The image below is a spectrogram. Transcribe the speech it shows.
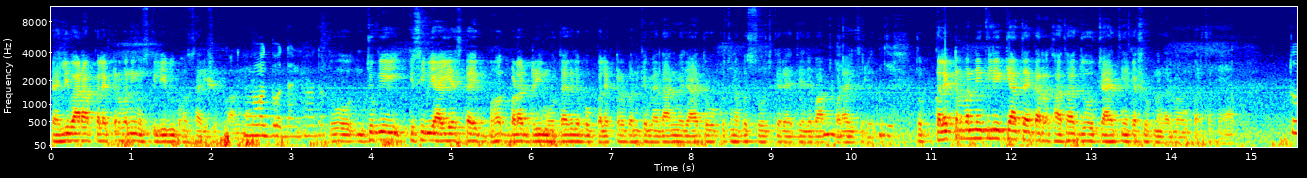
पहली बार आप कलेक्टर बनी उसके लिए भी बहुत सारी शुभकामनाएँ। बहुत बहुत धन्यवाद। तो चूँकि किसी भी आईएएस का एक बहुत बड़ा ड्रीम होता है कि जब वो कलेक्टर बन के मैदान में जाए तो वो कुछ ना कुछ सोच के रहते हैं जब आप पढ़ाई से लेते तो कलेक्टर बनने के लिए क्या तय कर रखा था जो चाहती हैं कि अशोकनगर में वो कर सकें? तो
